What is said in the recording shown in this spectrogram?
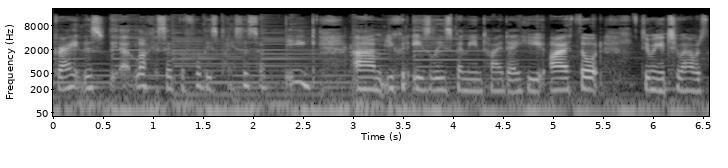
great. This, like I said before, this place is so big. Um, you could easily spend the entire day here. I thought doing a two hours,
